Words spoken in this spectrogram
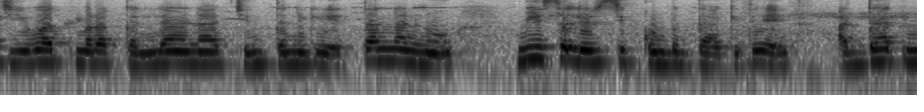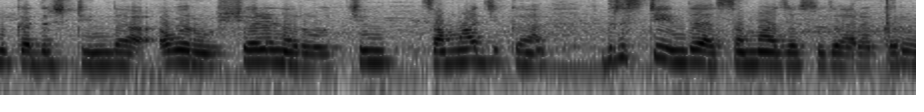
ಜೀವಾತ್ಮರ ಕಲ್ಯಾಣ ಚಿಂತನೆಗೆ ತನ್ನನ್ನು ಮೀಸಲಿರಿಸಿಕೊಂಡದ್ದಾಗಿದೆ. ಆಧ್ಯಾತ್ಮಿಕ ದೃಷ್ಟಿಯಿಂದ ಅವರು ಶರಣರು, ಚಿನ್, ಸಾಮಾಜಿಕ ದೃಷ್ಟಿಯಿಂದ ಸಮಾಜ ಸುಧಾರಕರು,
